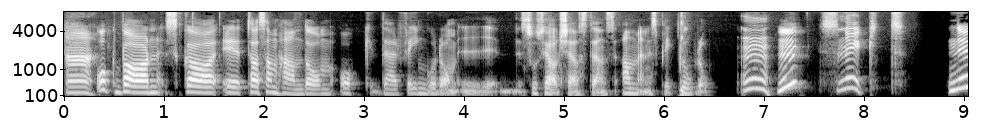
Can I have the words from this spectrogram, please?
Ah. Och barn ska eh, tas om hand om och därför ingår de i socialtjänstens anmälningsplikt oro. Mm. Snyggt! Nu,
